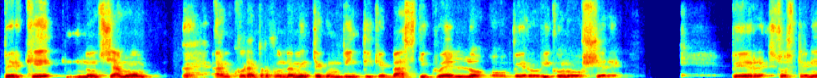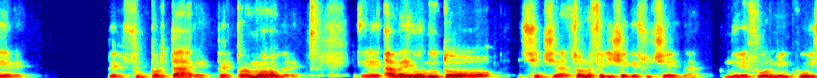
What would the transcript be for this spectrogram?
perché non siamo eh, ancora profondamente convinti che basti quello, ovvero riconoscere per sostenere, per supportare, per promuovere. Eh, avrei voluto, sono felice che succeda, nelle forme in cui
